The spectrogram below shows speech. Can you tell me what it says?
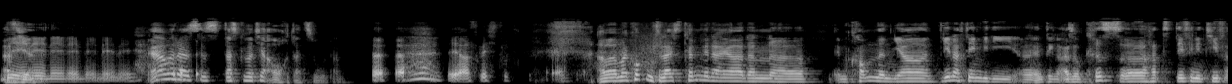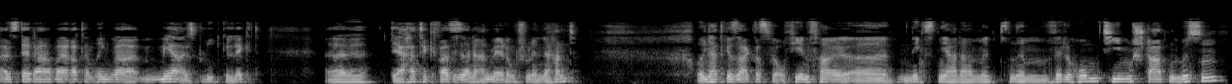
Also nee, nee, nee, nee, nee, nee, nee. Ja, aber das ist, das gehört ja auch dazu dann. ja, ist richtig. Aber mal gucken, vielleicht können wir da ja dann äh, im kommenden Jahr, je nachdem wie die äh, Entwicklung, also Chris äh, hat definitiv, als der da bei Rad am Ring war, mehr als Blut geleckt. Äh, der hatte quasi seine Anmeldung schon in der Hand und hat gesagt, dass wir auf jeden Fall äh, nächsten Jahr da mit einem Wille Home Team starten müssen.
